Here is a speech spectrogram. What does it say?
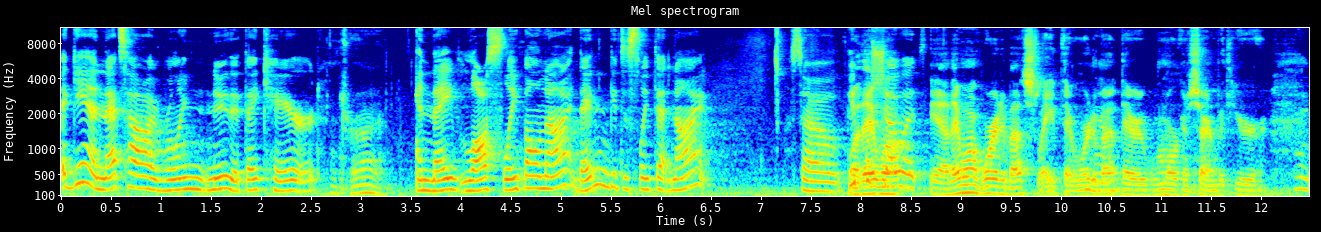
again, that's how I really knew that they cared. That's right. And they lost sleep all night. They didn't get to sleep that night. So people well, show it. Yeah, they weren't worried about sleep. They were worried No. about. They were more concerned with your Right.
